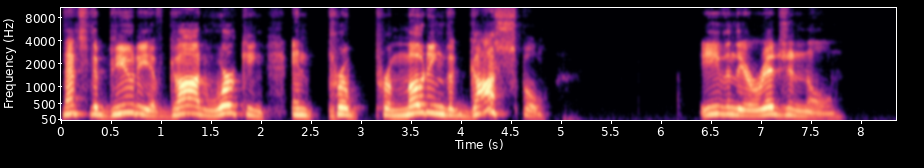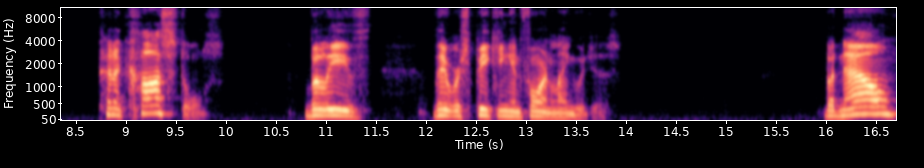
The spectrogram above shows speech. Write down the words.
That's the beauty of God working and pro- promoting the gospel. Even the original Pentecostals believed they were speaking in foreign languages. But now,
